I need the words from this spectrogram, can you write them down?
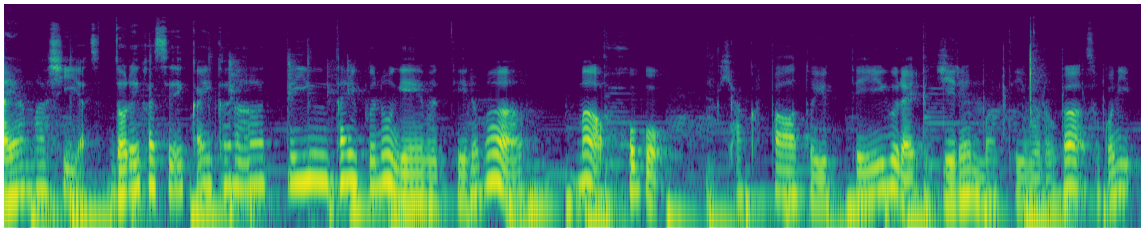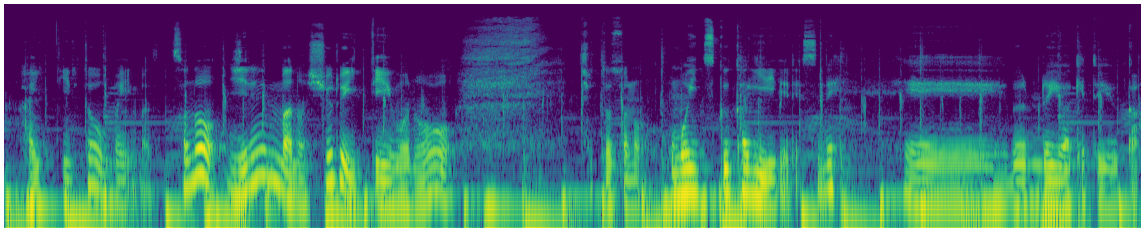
悩ましいやつどれが正解かなっていうタイプのゲームっていうのはまあほぼ100%と言っていいぐらいジレンマっていうものがそこに入っていると思います。そのジレンマの種類っていうものをちょっとその思いつく限りでですねえー分類分けというか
